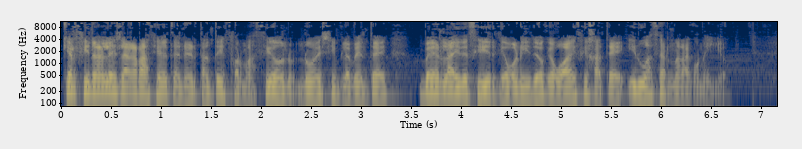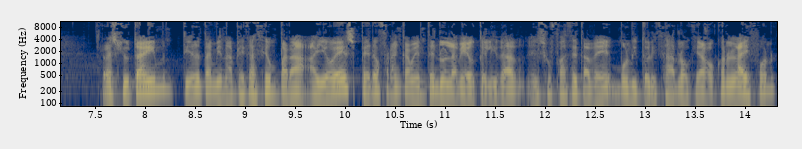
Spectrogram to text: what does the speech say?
que al final es la gracia de tener tanta información, no es simplemente verla y decir qué bonito, qué guay, fíjate, y no hacer nada con ello. Rescue Time tiene también aplicación para iOS, pero francamente no le había utilidad en su faceta de monitorizar lo que hago con el iPhone.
